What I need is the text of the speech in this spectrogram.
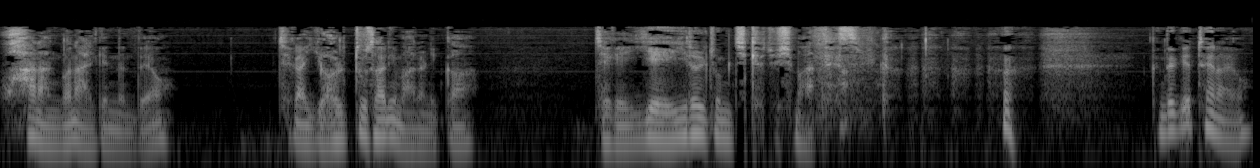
화난 건 알겠는데요. 제가 12살이 많으니까 제게 예의를 좀 지켜주시면 안 되겠습니까? 근데 그게 되나요?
